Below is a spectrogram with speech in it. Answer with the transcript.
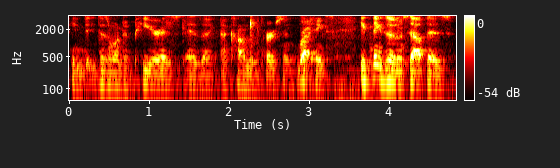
He d- doesn't want to appear as, as a, a common person. Right. He thinks he thinks of himself as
